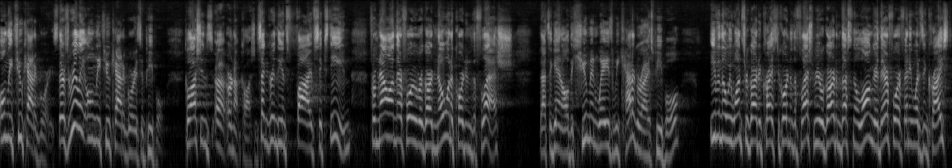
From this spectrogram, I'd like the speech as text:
only two categories. There's really only two categories of people. Colossians, uh, or not Colossians, 2 Corinthians 5, 16. From now on, therefore, we regard no one according to the flesh. That's again all the human ways we categorize people. Even though we once regarded Christ according to the flesh, we regard him thus no longer. Therefore, if anyone is in Christ,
